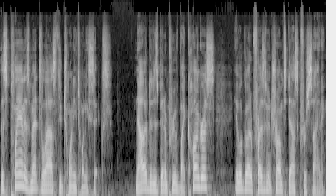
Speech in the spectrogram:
This plan is meant to last through 2026. Now that it has been approved by Congress, it will go to President Trump's desk for signing.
